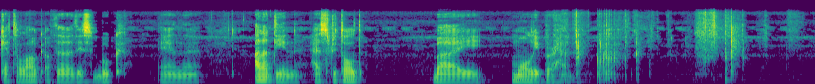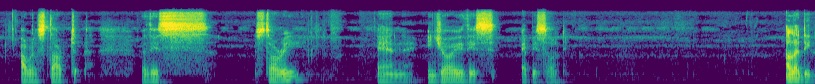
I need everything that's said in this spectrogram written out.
catalog of the, this book and uh, aladdin has retold by molly perham. I will start this story and enjoy this episode. Aladdin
